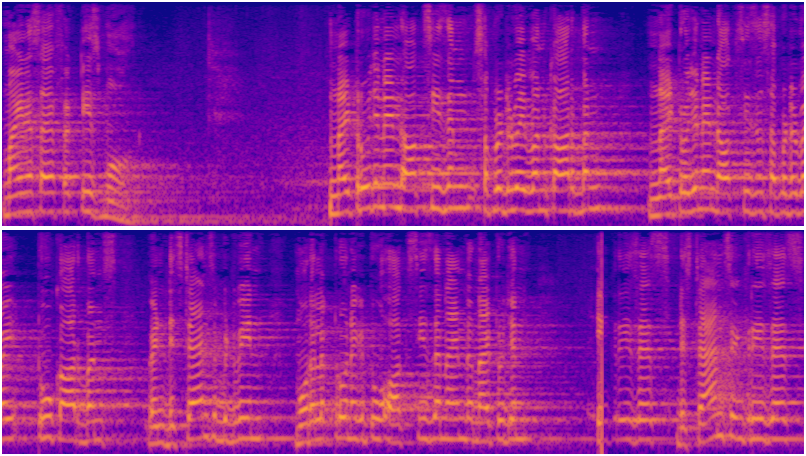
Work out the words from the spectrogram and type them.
minus I effect is more. Nitrogen and oxygen separated by one carbon, nitrogen and oxygen separated by two carbons. When distance between more electronegative oxygen and nitrogen increases, distance increases,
